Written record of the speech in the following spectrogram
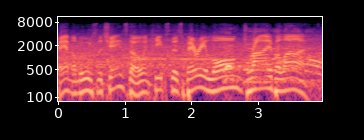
Bama moves the chains, though, and keeps this very long drive alive.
